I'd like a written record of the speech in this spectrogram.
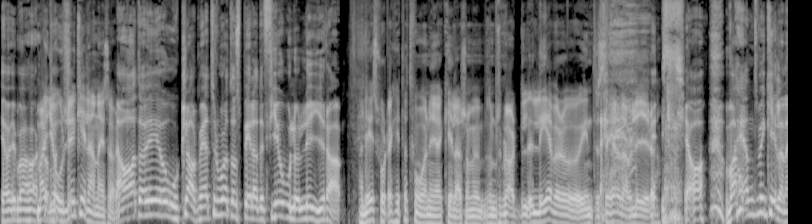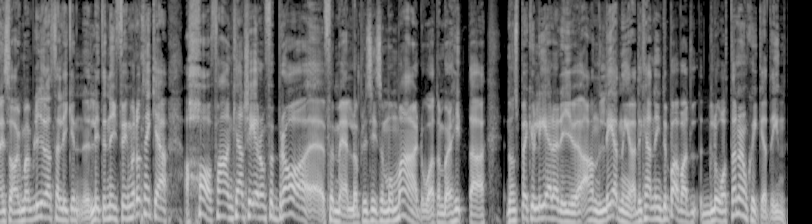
Jag har bara hört Vad gjorde killarna i Sarek? Ja, det är oklart, men jag tror att de spelade fiol och lyra. Ja, det är svårt att hitta två nya killar som, som såklart lever och är intresserade av lyra. Ja, vad har hänt med killarna i Sarek? Man blir nästan lite, lite nyfiken, men då tänker jag, jaha, fan, kanske är de för bra eh, för Mello, precis som Omar då, att de börjar hitta, de spekulerar i anledningarna. Det kan inte bara vara att låtarna de skickat in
